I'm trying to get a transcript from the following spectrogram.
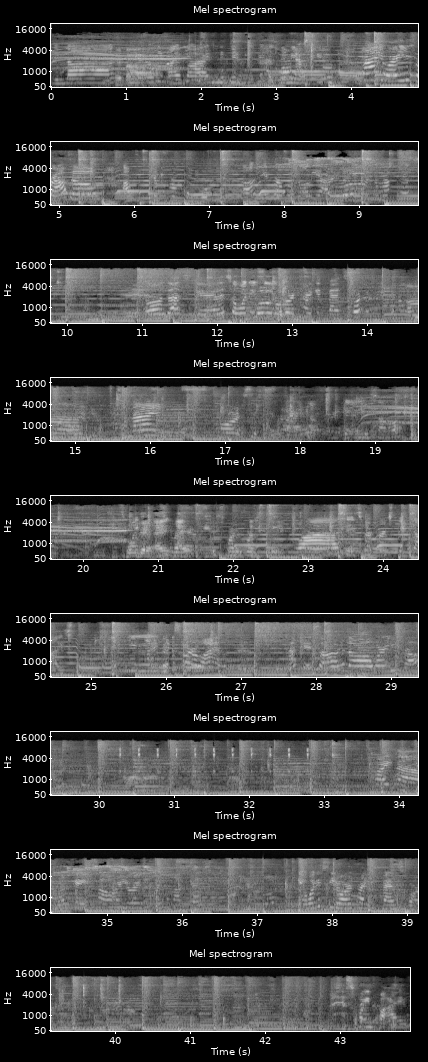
Good luck. Bye-bye. Bye-bye. Let me ask you. Hi, where are you from? So, I'm from Mongolia. Okay, from Mongolia. Are you ready for the mock test? Oh, that's good. So what is your target band score? Uh, Okay, I, I, It's my first week. Wow, so it's my first big guys. Thank you. I did this for a while. Okay, so hello, where are you from? China. Okay, so are you ready for the mock test? Okay, what is your target band score? 6.5. Fighting!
